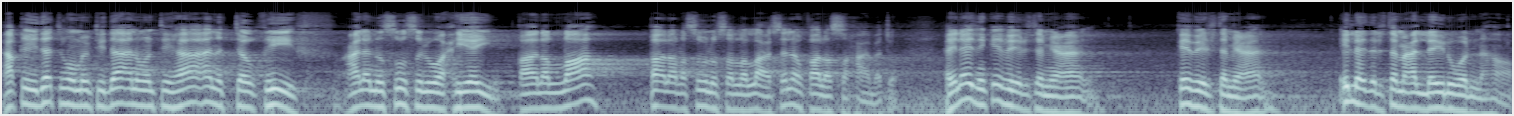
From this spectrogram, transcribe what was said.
عقيدتهم ابتداء وانتهاء التوقيف على نصوص الوحيين. قال الله قال رسول صلى الله عليه وسلم قال الصحابة. حينئذ كيف يجتمعان؟ كيف يجتمعان؟ إلا إذا اجتمع الليل والنهار.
